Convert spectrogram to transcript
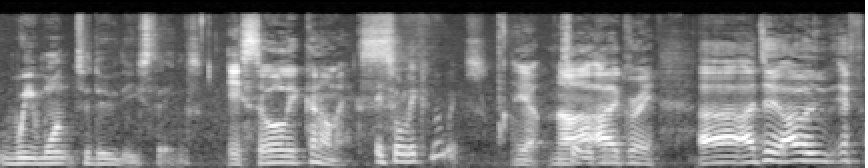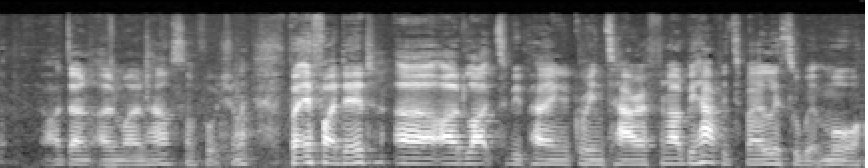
we want to do these things. It's all economics. It's all economics. Yeah, no, I, I agree. Uh, I do. I if I don't own my own house, unfortunately, but if I did, uh, I'd like to be paying a green tariff, and I'd be happy to pay a little bit more.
